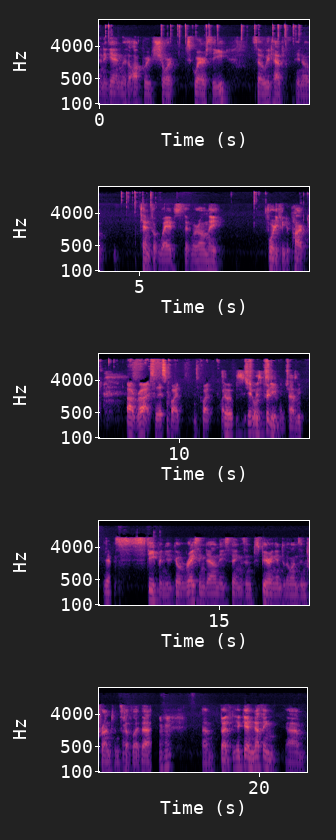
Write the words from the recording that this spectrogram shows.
and again with awkward, short, square sea. So we'd have, you know, 10 foot waves that were only 40 feet apart. Oh, right. So that's quite, it's quite, quite so it was, it was pretty choppy. um, yeah, it was steep, and you'd go racing down these things and spearing into the ones in front and stuff like that. Mhm. Um, but again, nothing, um,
